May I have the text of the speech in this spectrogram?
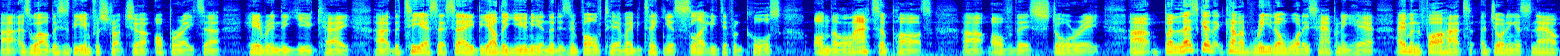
uh, as well. This is the infrastructure operator here in the UK. Uh, the TSSA, the other union that is involved here, may be taking a slightly different course on the latter part uh, of this story. Uh, but let's get a kind of read on what is happening here. Eamon Farhat uh, joining us now.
